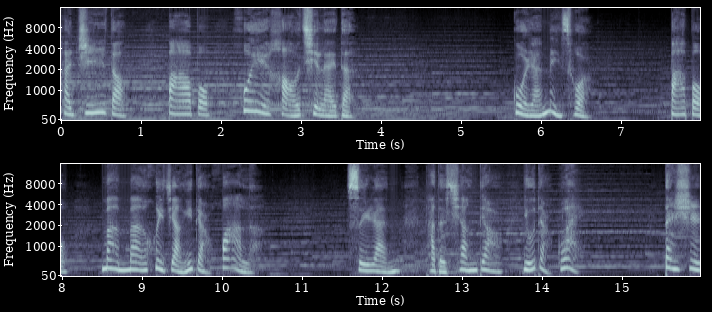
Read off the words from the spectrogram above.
他知道巴布会好起来的。果然没错，巴布慢慢会讲一点话了，虽然他的腔调有点怪。但是，“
